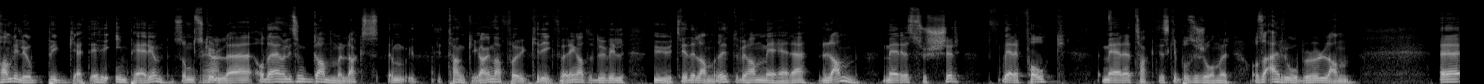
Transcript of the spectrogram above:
han ville jo bygge et imperium som skulle Og det er en litt sånn gammeldags um, tankegang da for krigføring. At du vil utvide landet ditt. Du vil ha mer land, mer ressurser, mer folk, mer taktiske posisjoner. Og så erobrer du land. Eh,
